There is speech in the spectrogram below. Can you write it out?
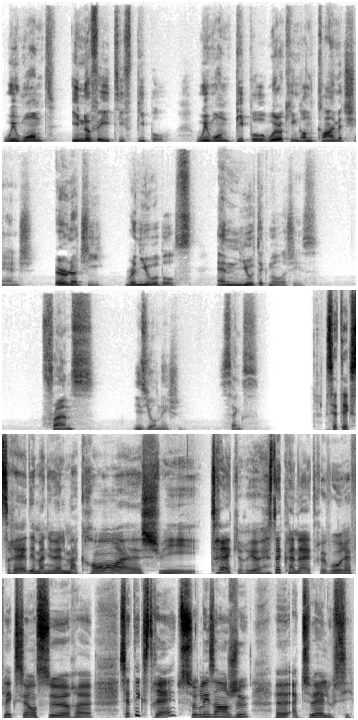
We want innovative people. We want people working on climate change, energy, renewables, and new technologies. France is your nation. Thanks. Cet extrait d'Emmanuel Macron, euh, je suis très curieuse de connaître vos réflexions sur euh, cet extrait, sur les enjeux euh, actuels aussi.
